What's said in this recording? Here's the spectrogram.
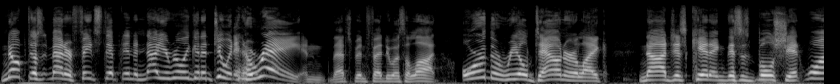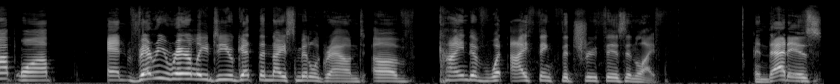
nope, doesn't matter, fate stepped in and now you're really gonna do it and hooray! And that's been fed to us a lot. Or the real downer, like, nah, just kidding, this is bullshit, womp womp. And very rarely do you get the nice middle ground of kind of what I think the truth is in life. And that is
